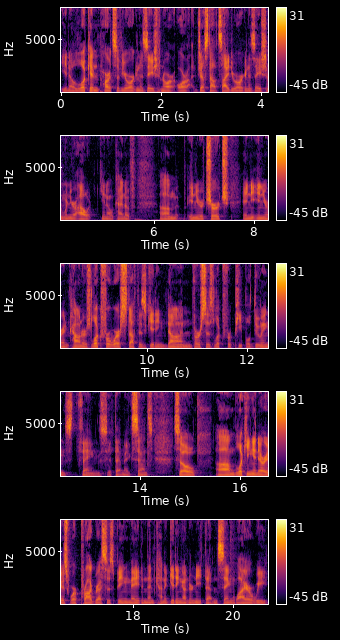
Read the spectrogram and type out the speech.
you know, look in parts of your organization or, or just outside your organization when you're out, you know, kind of um, in your church and in your encounters, look for where stuff is getting done versus look for people doing things, if that makes sense. So um, looking in areas where progress is being made and then kind of getting underneath that and saying, why are we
